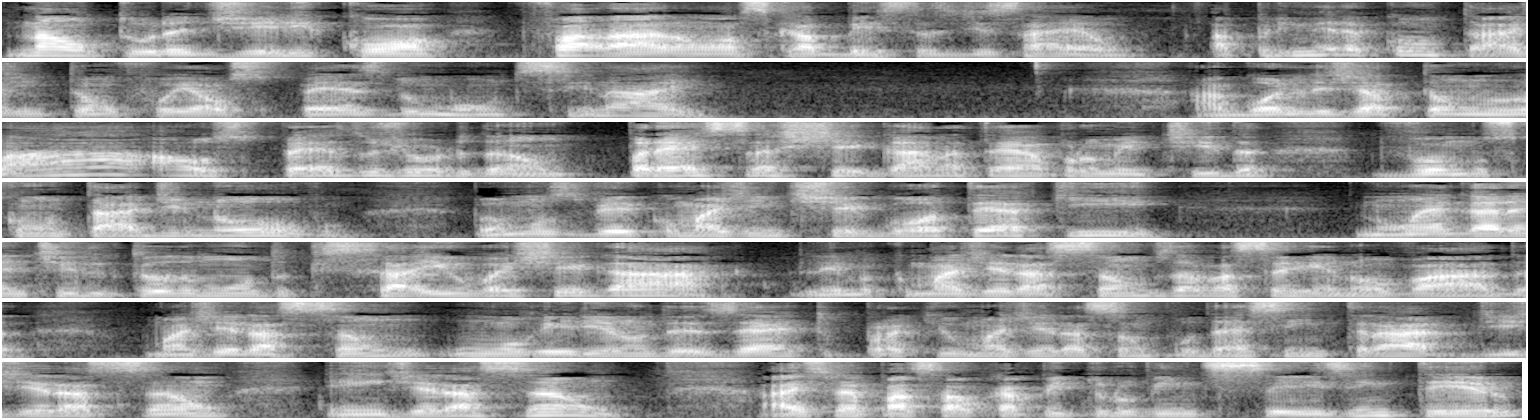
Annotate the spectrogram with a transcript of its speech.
na altura de Jericó, falaram às cabeças de Israel. A primeira contagem então foi aos pés do Monte Sinai. Agora eles já estão lá aos pés do Jordão, prestes a chegar na terra prometida. Vamos contar de novo. Vamos ver como a gente chegou até aqui. Não é garantido que todo mundo que saiu vai chegar. Lembra que uma geração precisava ser renovada. Uma geração morreria no deserto para que uma geração pudesse entrar, de geração em geração. Aí você vai passar o capítulo 26 inteiro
